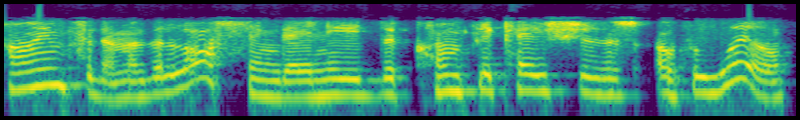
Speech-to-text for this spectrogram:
time for them, and the last thing they need the complications of a will.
